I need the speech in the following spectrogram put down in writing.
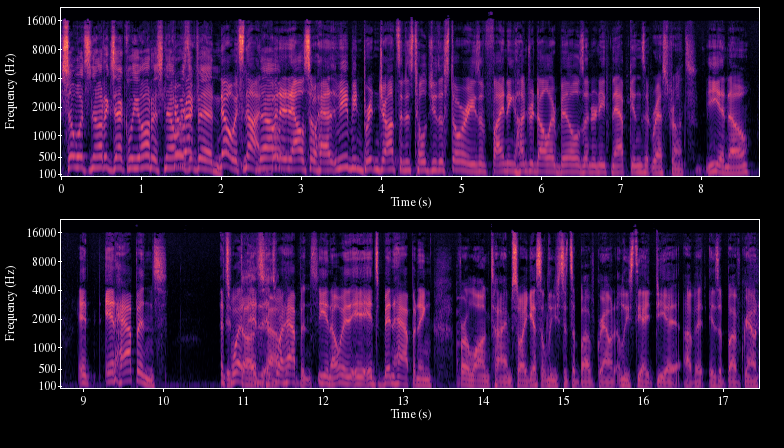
So it's not exactly honest now, has it Correct. been? No, it's not. No. But it also has. I mean, Britton Johnson has told you the stories of finding hundred dollar bills underneath napkins at restaurants. You know, it it happens. It's It what does it's, it's what happens. You know, it, it- it's been happening for a long time. So I guess at least it's above ground. At least the idea of it is above ground.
